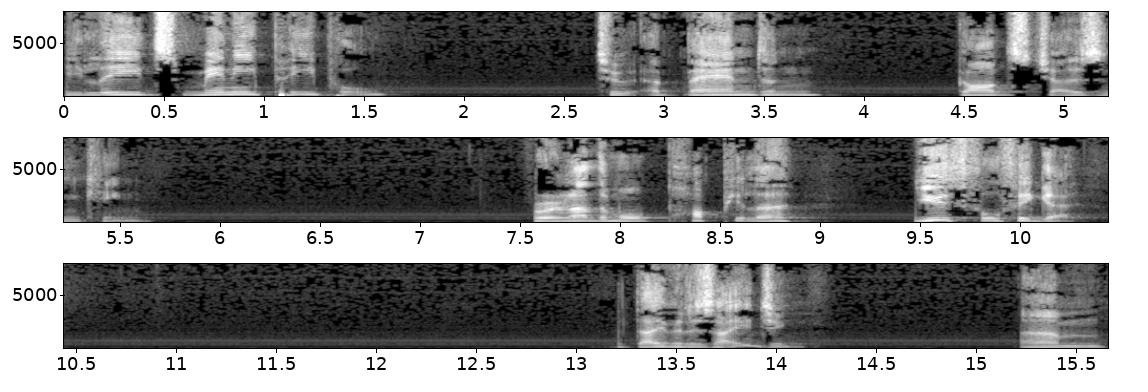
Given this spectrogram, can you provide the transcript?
He leads many people to abandon God's chosen king for another more popular, youthful figure. David is aging. Um,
